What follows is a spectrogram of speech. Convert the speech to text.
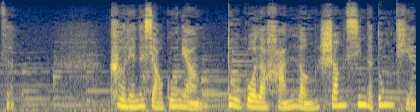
子。可怜的小姑娘度过了寒冷伤心的冬天。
